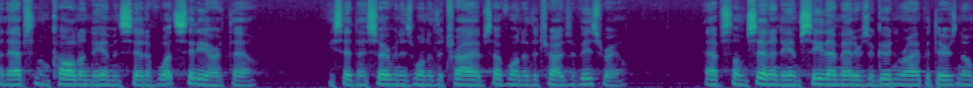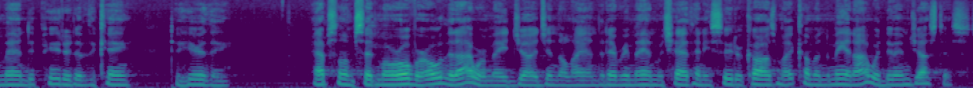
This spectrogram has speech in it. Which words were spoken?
then Absalom called unto him and said, Of what city art thou? He said, Thy servant is one of the tribes of one of the tribes of Israel. Absalom said unto him, See, thy matters are good and right, but there is no man deputed of the king to hear thee. Absalom said, Moreover, O that I were made judge in the land, that every man which hath any suit or cause might come unto me, and I would do him justice.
